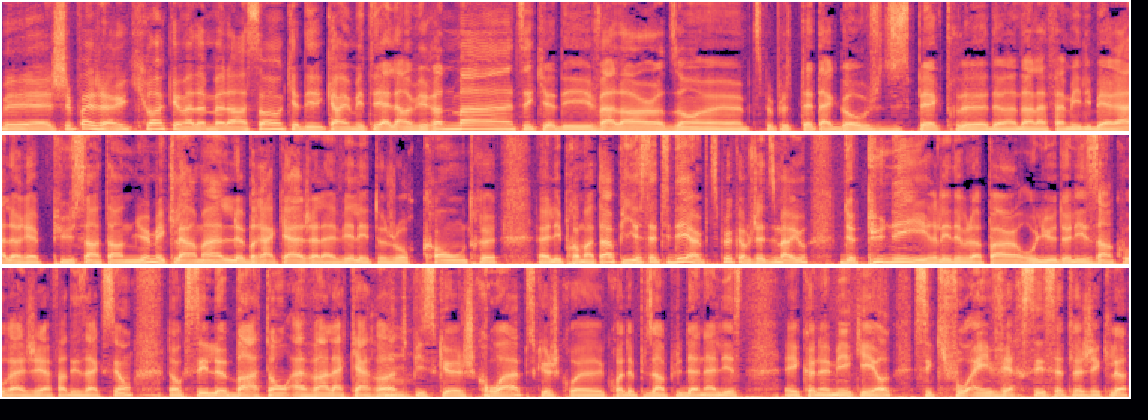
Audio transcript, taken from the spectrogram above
Mais euh, je sais pas, j'aurais cru croire que Mme Melançon, qui a des, quand même été à l'environnement, tu sais, qui a des valeurs, disons, euh, un petit peu plus peut-être à gauche du spectre là, dans, dans la famille libérale, aurait pu s'entendre mieux. Mais clairement, le braquage à la ville est toujours contre euh, les promoteurs. Puis il y a cette idée, un petit peu comme je dit, Mario, de punir les développeurs au lieu de les encourager à faire des actions. Donc c'est le bâton avant la carotte. Hmm. Puisque je crois, puisque je crois, crois de plus en plus d'analystes économiques et autres, c'est qu'il faut inverser cette logique-là,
